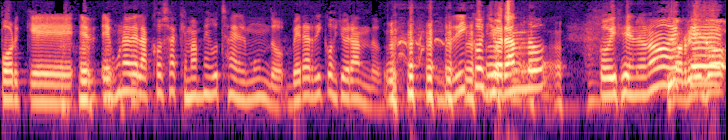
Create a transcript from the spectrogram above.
porque es, es una de las cosas que más me gustan en el mundo, ver a ricos llorando. Ricos llorando, como diciendo, no, es Los que, ricos,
